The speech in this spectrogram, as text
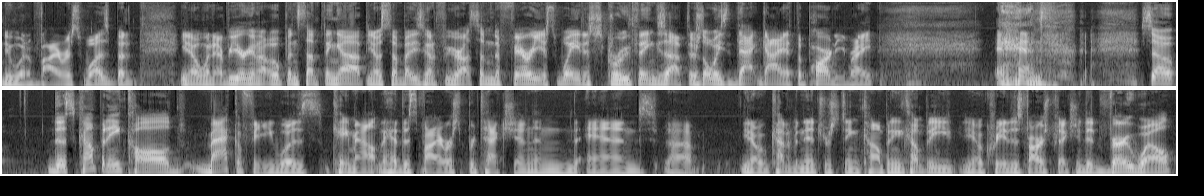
knew what a virus was, but you know, whenever you're going to open something up, you know, somebody's going to figure out some nefarious way to screw things up. There's always that guy at the party, right? And so this company called McAfee was came out and they had this virus protection and and uh, you know kind of an interesting company. The company you know created this virus protection, did very well.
